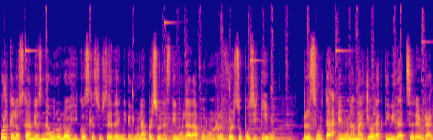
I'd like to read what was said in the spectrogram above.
porque los cambios neurológicos que suceden en una persona estimulada por un refuerzo positivo resulta en una mayor actividad cerebral,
